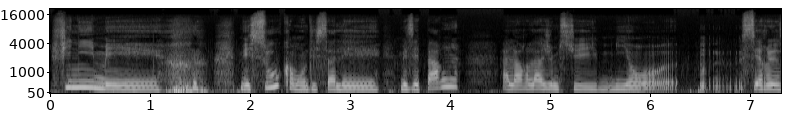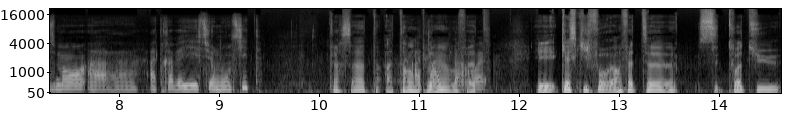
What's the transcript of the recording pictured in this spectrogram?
fini mes, mes sous, comme on dit ça, les, mes épargnes, alors là, je me suis mis sérieusement à, à, travailler sur mon site. Faire ça à, temps, plein, en fait. Et qu'est-ce qu'il faut En fait, euh, toi, tu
